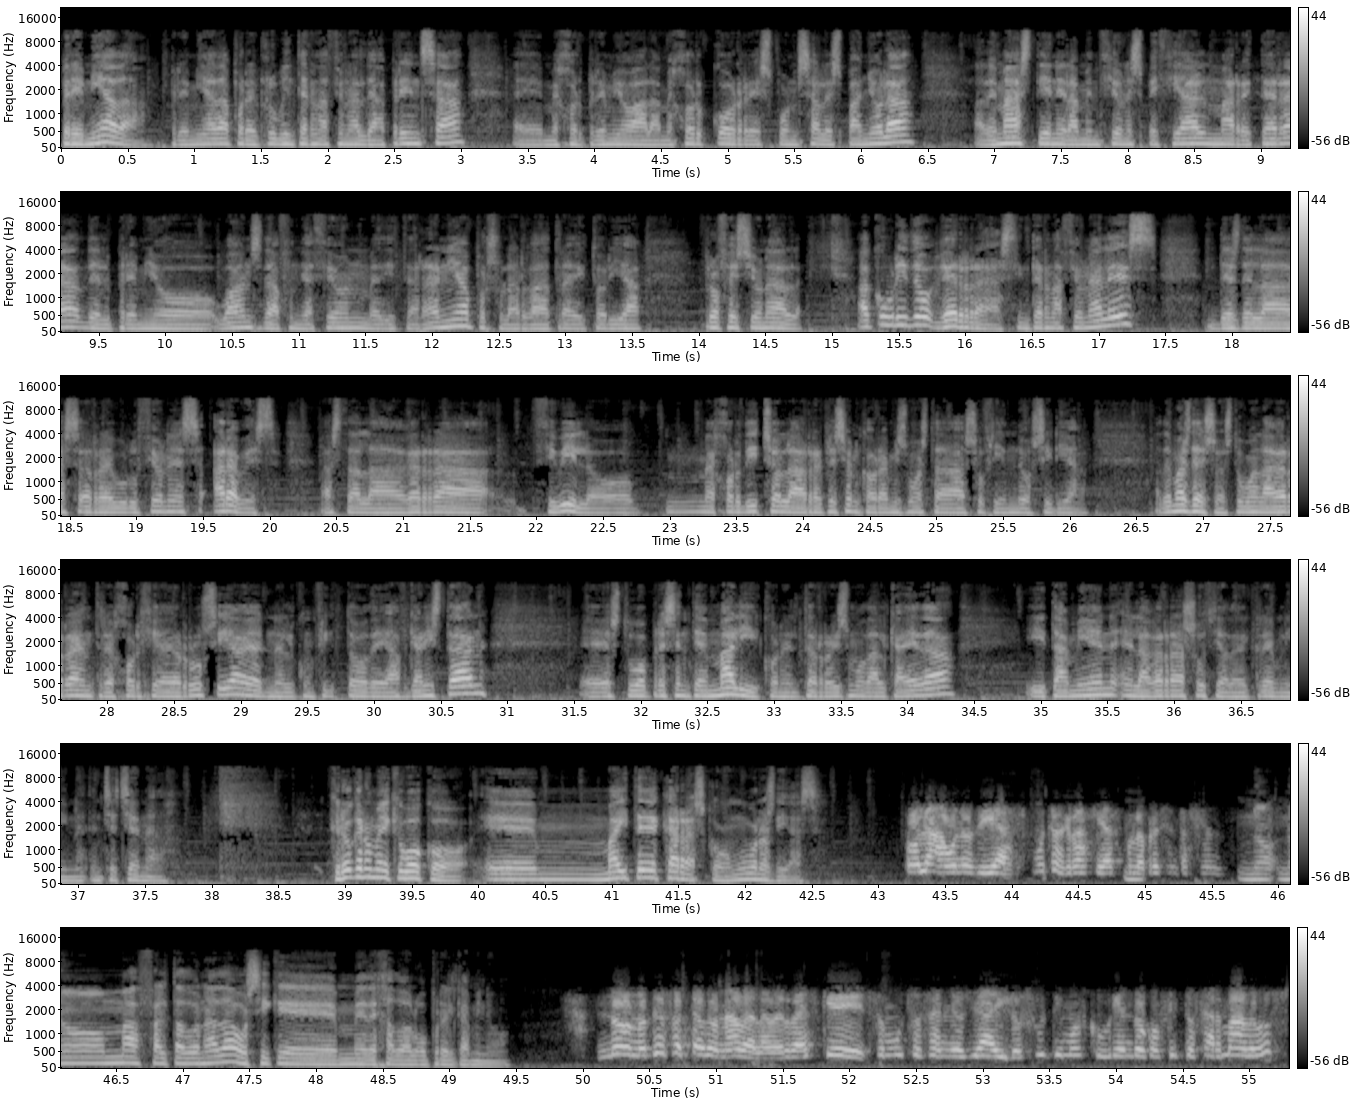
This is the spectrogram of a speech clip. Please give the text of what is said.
premiada, premiada por el Club Internacional de la Prensa, eh, mejor premio a la mejor corresponsal española. Además, tiene la mención especial Marreterra del premio Once de la Fundación Mediterránea por su larga trayectoria profesional. Ha cubrido guerras internacionales desde las revoluciones árabes hasta la guerra civil, o mejor dicho, la represión que ahora mismo está sufriendo Siria. Además de eso, estuvo en la guerra entre Georgia y Rusia, en el conflicto de Afganistán, eh, estuvo presente en Mali con el terrorismo de Al-Qaeda y también en la guerra sucia del Kremlin, en Chechena. Creo que no me equivoco. Eh, Maite Carrasco, muy buenos días. Hola, buenos días. Muchas gracias por la presentación. No, ¿No me ha faltado nada o sí que me he dejado algo por el camino? No, no te ha faltado nada. La verdad es que son muchos años ya y los últimos cubriendo conflictos armados.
